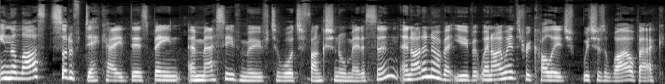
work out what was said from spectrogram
in the last sort of decade, there's been a massive move towards functional medicine. And I don't know about you, but when I went through college, which was a while back,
